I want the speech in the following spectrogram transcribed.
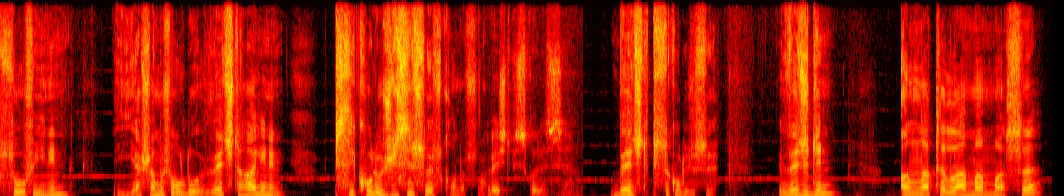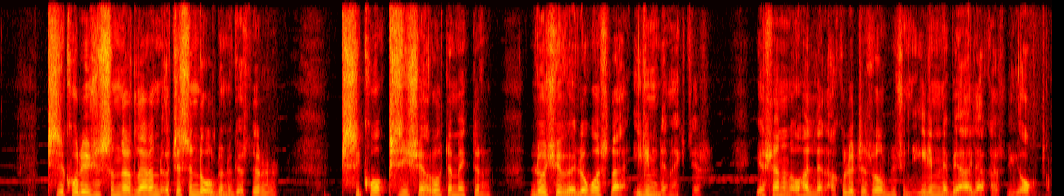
sufinin yaşamış olduğu vecd halinin psikolojisi söz konusu. Vecd psikolojisi. Vecd psikolojisi. Vecdin anlatılamaması psikoloji sınırların ötesinde olduğunu gösterir. Psiko, psişe ruh demektir. Loji ve logos da ilim demektir. Yaşanan o haller akıl ötesi olduğu için ilimle bir alakası yoktur.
